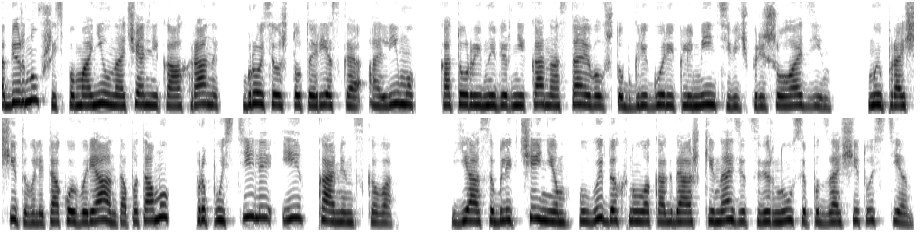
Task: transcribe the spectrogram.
Обернувшись, поманил начальника охраны, бросил что-то резкое Алиму, который наверняка настаивал, чтобы Григорий Клементьевич пришел один. Мы просчитывали такой вариант, а потому пропустили и Каменского. Я с облегчением выдохнула, когда Ашкеназец вернулся под защиту стен.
